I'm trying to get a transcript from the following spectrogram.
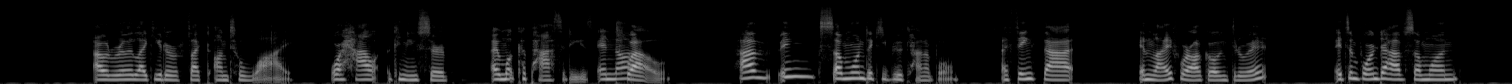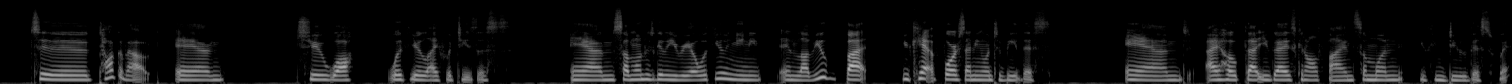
I would really like you to reflect onto why or how can you serve and what capacities. And not 12, having someone to keep you accountable. I think that in life, we're all going through it. It's important to have someone to talk about and to walk with your life with Jesus and someone who's going to be real with you and you need and love you, but you can't force anyone to be this. And I hope that you guys can all find someone you can do this with.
